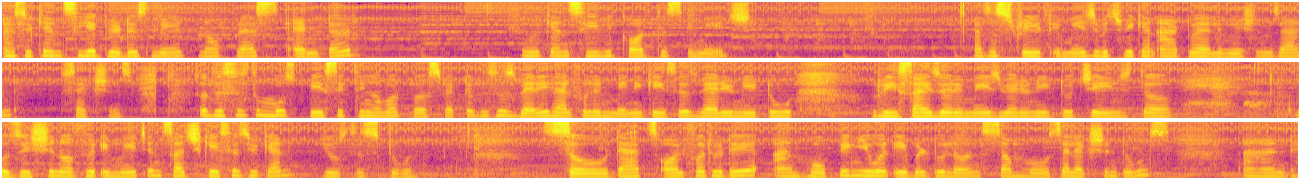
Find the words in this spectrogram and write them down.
As you can see a grid is made. Now press enter. So we can see we got this image as a straight image which we can add to elevations and sections. So this is the most basic thing about perspective. This is very helpful in many cases where you need to resize your image where you need to change the position of your image. In such cases you can use this tool. So that's all for today. I'm hoping you were able to learn some more selection tools. And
